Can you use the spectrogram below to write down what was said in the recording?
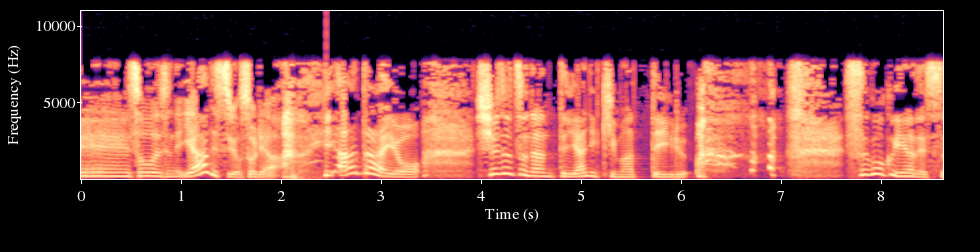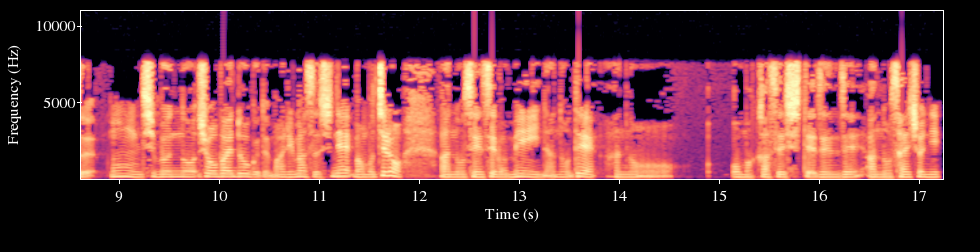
ええー、そうですね。嫌ですよ、そりゃ。嫌だよ。手術なんて嫌に決まっている。すごく嫌です。うん、自分の商売道具でもありますしね。まあもちろん、あの、先生はメインなので、あの、お任せして全然、あの、最初に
